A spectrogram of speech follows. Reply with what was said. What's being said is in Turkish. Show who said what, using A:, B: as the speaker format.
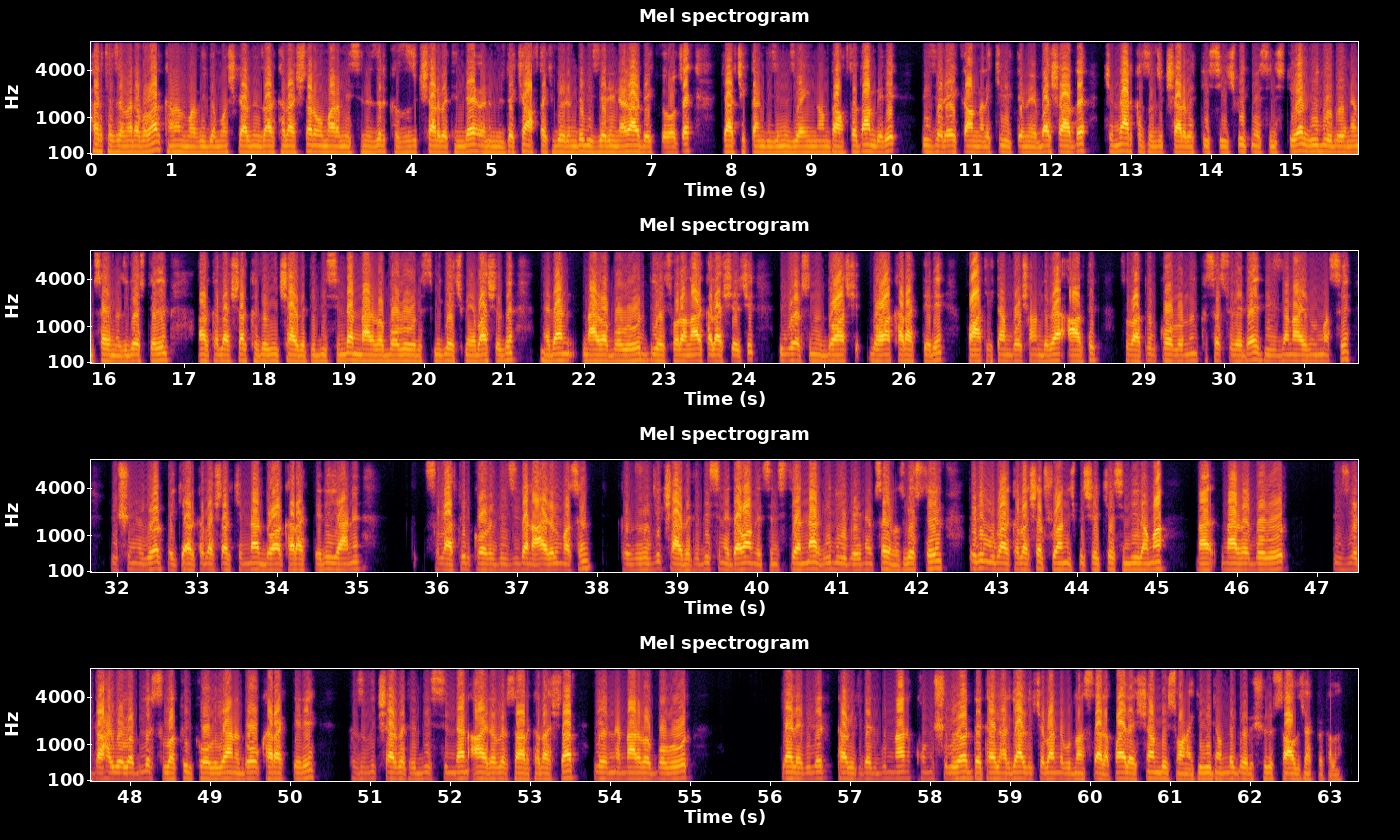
A: Herkese merhabalar. Kanalıma videoma hoş geldiniz arkadaşlar. Umarım iyisinizdir. Kızılcık Şerbeti'nde önümüzdeki haftaki bölümde bizleri neler bekliyor olacak? Gerçekten dizimiz yayınlandı haftadan beri bizleri ekranlara kilitlemeyi başardı. Kimler Kızılcık Şerbeti hiç bitmesin istiyor? Videoda önem sayımızı gösterelim. Arkadaşlar Kızılcık Şerbeti dizisinden Merve Boluğur ismi geçmeye başladı. Neden Merve Boluğur diye soran arkadaşlar için biliyorsunuz Doğa, Doğa karakteri Fatih'ten boşandı ve artık Sıla Türkoğlu'nun kısa sürede diziden ayrılması düşünülüyor. Peki arkadaşlar kimler Doğa karakteri yani Sıla Türkoğlu diziden ayrılmasın Kızılcık Şerbeti dizisine devam etsin isteyenler videoyu beğenip sayımızı gösterin. Dediğim gibi arkadaşlar şu an hiçbir şey kesin değil ama Mer- Merve Boluğur diziye dahil olabilir. Sıla Türkoğlu yani Doğu karakteri Kızılcık Şerbeti dizisinden ayrılırsa arkadaşlar yerine Merve Boluğur gelebilir. Tabii ki de bunlar konuşuluyor. Detaylar geldikçe ben de buradan sizlerle paylaşacağım. Bir sonraki videomda görüşürüz. Sağlıcakla kalın.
